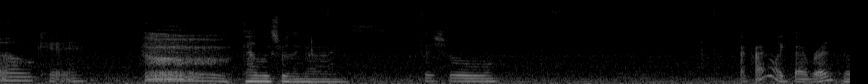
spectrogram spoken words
Okay. that looks really nice. Official. I kind of like that red though.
